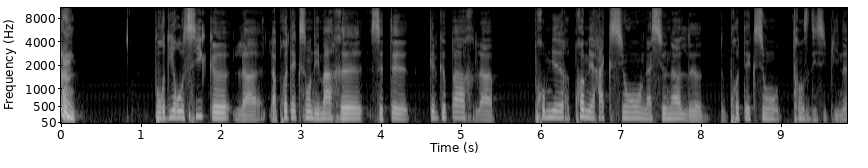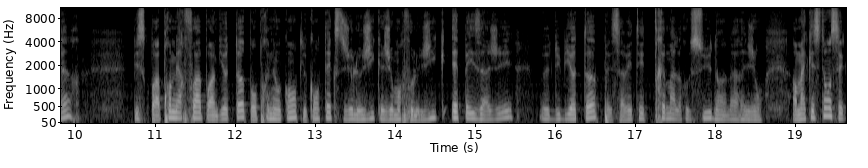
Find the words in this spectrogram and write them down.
pour dire aussi que la, protection des marais, c'était quelque part la première, première action nationale de, protection transdisciplinaire, puisque pour la première fois, pour un biotope, on prenait en compte le contexte géologique et géomorphologique et paysager du biotope et ça avait été très mal reçu dans la région. Alors ma question c'est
